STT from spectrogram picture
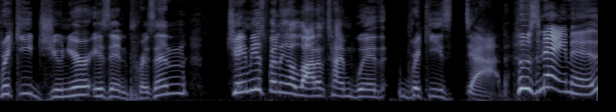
Ricky Jr. is in prison, Jamie is spending a lot of time with Ricky's dad, Whose name is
